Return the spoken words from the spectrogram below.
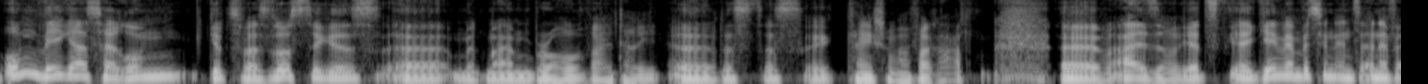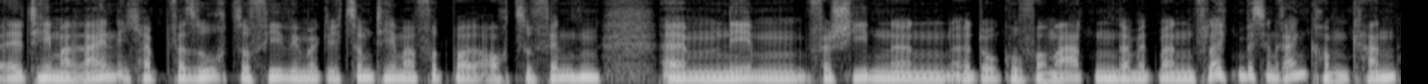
um Vegas herum gibt es was Lustiges äh, mit meinem Bro Valtteri. Äh, das das äh, kann ich schon mal verraten. also, jetzt gehen wir ein bisschen ins NFL-Thema rein. Ich habe versucht, so viel wie möglich zum Thema Football auch zu finden, ähm, neben verschiedenen Doku-Formaten, damit man vielleicht ein bisschen reinkommen kann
